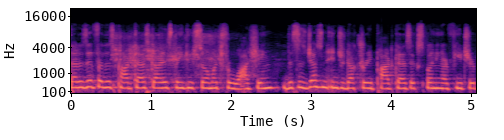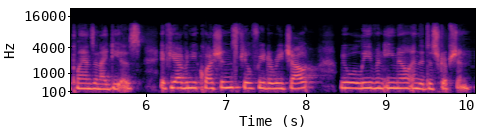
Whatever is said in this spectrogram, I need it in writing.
That is it for this podcast, guys. Thank you so much for watching. This is just an introductory podcast explaining our future plans and ideas. If you have any questions, feel free to reach out. We will leave an email in the description.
